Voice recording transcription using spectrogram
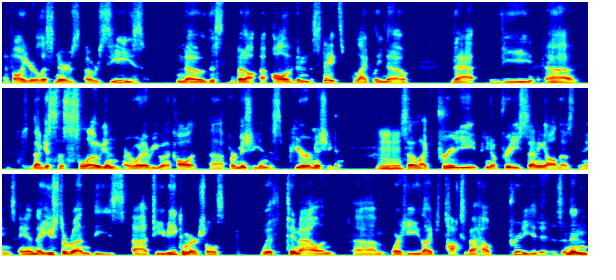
if all your listeners overseas know this, but all, all of them in the states likely know that the uh, I guess the slogan or whatever you want to call it uh, for Michigan is pure Michigan. Mm-hmm. So like pretty, you know, pretty sunny, all those things. And they used to run these uh, TV commercials with Tim Allen, um, where he like talks about how pretty it is, and then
